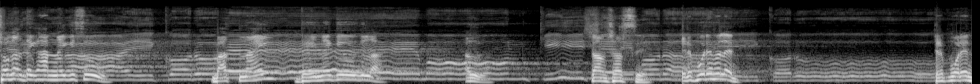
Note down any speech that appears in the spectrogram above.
সকাল থেকে হার নাই কিছু। ভাত নাই দেয় না কেউ ওগুলা আল্লাহ। সারছে। এটা পরে ফেলেন? এটা পরেন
